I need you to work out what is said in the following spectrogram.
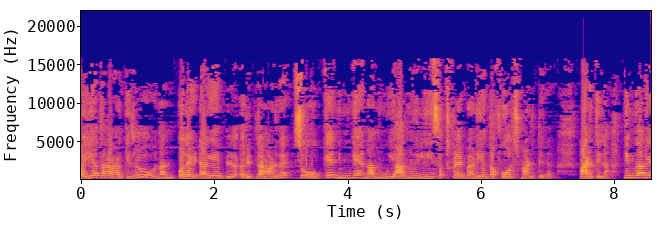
ಬಯ್ಯೋ ತರ ಹಾಕಿದ್ರು. ನಾನು ಪೊಲೈಟ್ ಆಗಿ ರಿಪ್ಲೈ ಮಾಡಿದೆ. ಸೊ ಓಕೆ ನಿಮ್ಗೆ ನಾನು ಯಾರನ್ನೂ ಇಲ್ಲಿ ಸಬ್ಸ್ಕ್ರೈಬ್ ಮಾಡಿ ಅಂತ ಫೋರ್ಸ್ ಮಾಡ್ತಿದ್ದೆ ಮಾಡ್ತಿಲ್ಲ. ನಿಮ್ಗಾಗಿ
